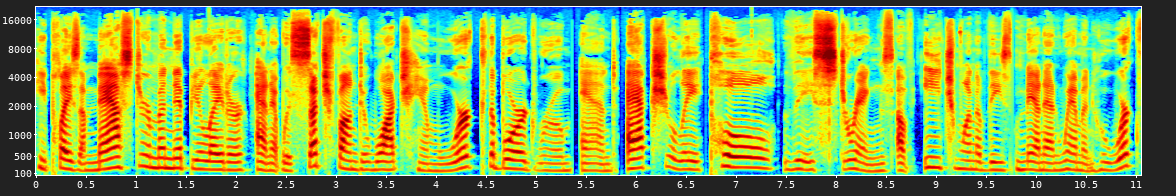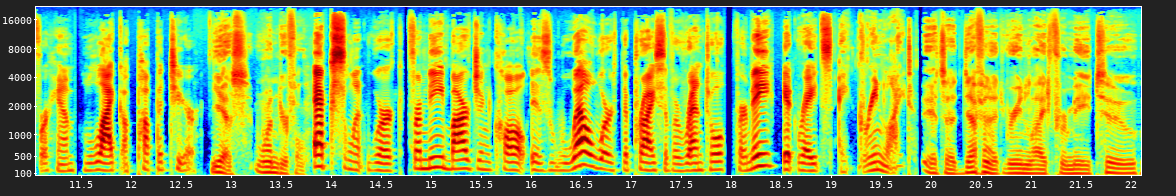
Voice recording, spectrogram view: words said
He plays a master manipulator, and it was such fun to watch him work the boardroom and actually pull the strings of each one of these men and women who work for him like a puppeteer. Yes, wonderful. Excellent work. For me, Margin Call is well worth the price of a rental. For me, it rates a green light. It's a definite green light for me, too.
